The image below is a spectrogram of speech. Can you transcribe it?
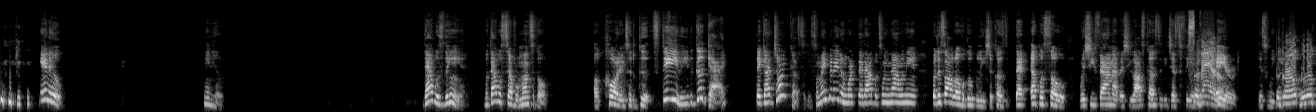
Anywho. Anywho. That was then, but that was several months ago. According to the good Stevie, the good guy, they got joint custody. So maybe they didn't work that out between now and then. But it's all over Googleisha because that episode when she found out that she lost custody just Savannah. aired this week. The girl, the little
